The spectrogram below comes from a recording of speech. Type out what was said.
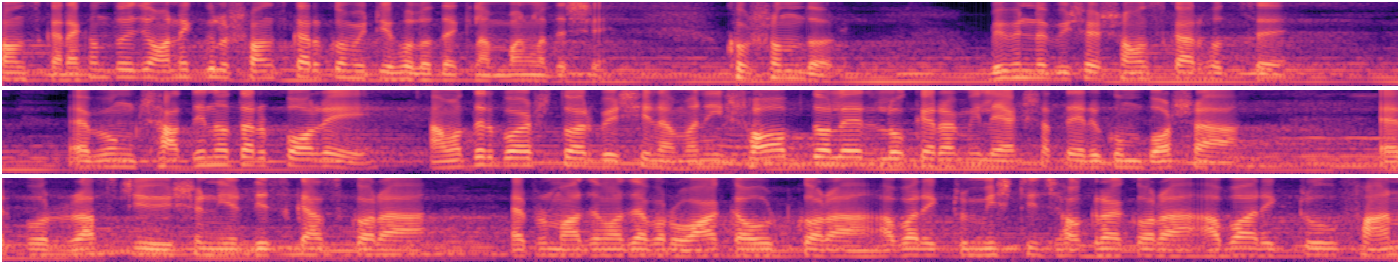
সংস্কার। এখন তো ওই যে অনেকগুলো সংস্কার কমিটি হলো দেখলাম বাংলাদেশে। খুব সুন্দর। বিভিন্ন বিষয়ে সংস্কার হচ্ছে এবং স্বাধীনতার পরে আমাদের বয়স তো আর বেশি না মানে সব দলের লোকেরা মিলে একসাথে এরকম বসা, এরপর রাষ্ট্রীয় ইস্যু নিয়ে ডিসকাস করা এরপর মাঝে মাঝে আবার ওয়ার্ক আউট করা, আবার একটু মিষ্টি ঝগড়া করা, আবার একটু ফান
